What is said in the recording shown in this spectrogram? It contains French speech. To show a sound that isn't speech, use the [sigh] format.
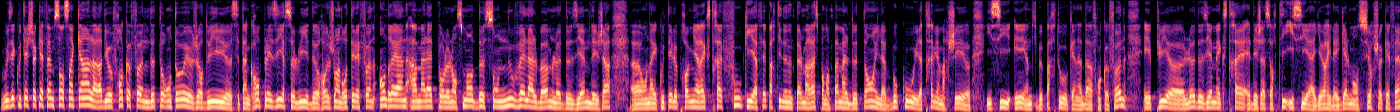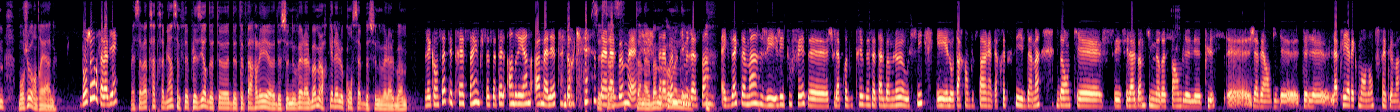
Vous écoutez Choc FM 105.1, la radio francophone de Toronto, et aujourd'hui, euh, c'est un grand plaisir, celui de rejoindre au téléphone Andréane Amalette pour le lancement de son nouvel album, le deuxième déjà. Euh, on a écouté le premier extrait fou qui a fait partie de notre palmarès pendant pas mal de temps. Il a beaucoup, il a très bien marché euh, ici et un petit peu partout au Canada francophone. Et puis le deuxième extrait est déjà sorti ici et ailleurs. Il est également sur Choc FM. Bonjour Andréane. Bonjour, ça va bien? Ben, ça va très très bien. Ça me fait plaisir de te, de te parler euh, de ce nouvel album. Alors, quel est le concept de ce nouvel album? Le concept est très simple. Ça s'appelle Andréane Amalette. [laughs] Donc, c'est un, album, un album, un album qui me ressemble. [laughs] Exactement. J'ai tout fait. Euh, je suis la productrice de cet album-là aussi et l'auteur-compositeur interprète aussi, évidemment. Donc, euh, c'est l'album qui me ressemble le plus. J'avais envie de, de l'appeler avec mon nom, tout simplement,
